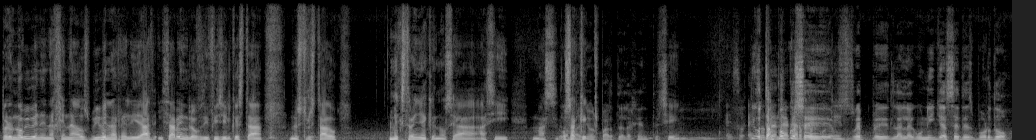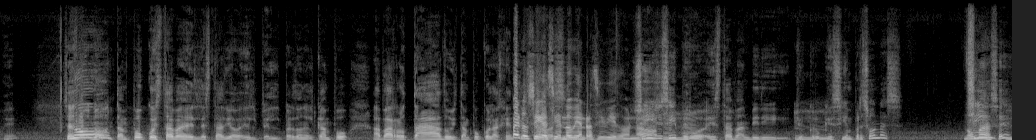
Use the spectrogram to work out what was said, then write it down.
Pero no viven enajenados, viven la realidad y saben lo difícil que está nuestro estado. Me extraña que no sea así más, o sea que parte de la gente. Sí. Digo, tampoco se la lagunilla se desbordó, ¿eh? No. tampoco estaba el estadio, el, perdón, el campo abarrotado y tampoco la gente. Pero sigue siendo bien recibido, ¿no? Sí, sí, sí, pero estaban, Viri, yo creo que 100 personas. No más, ¿eh?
